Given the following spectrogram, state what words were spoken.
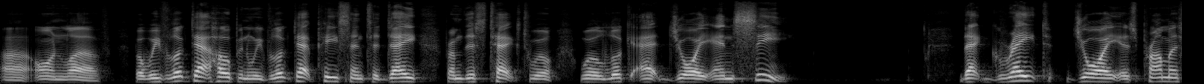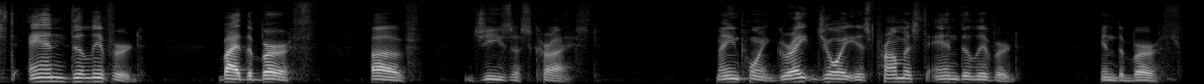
uh, on love. But we've looked at hope and we've looked at peace, and today from this text we'll, we'll look at joy and see that great joy is promised and delivered by the birth of Jesus Christ. Main point great joy is promised and delivered in the birth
